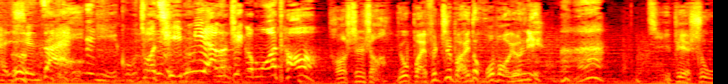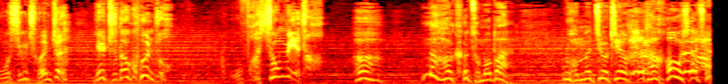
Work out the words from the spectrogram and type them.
趁现在一鼓作气灭了这个魔头。他身上有百分之百的火爆原力，啊！即便是五行传阵，也只能困住，无法消灭他。啊，那可怎么办？我们就这样和他耗下去？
